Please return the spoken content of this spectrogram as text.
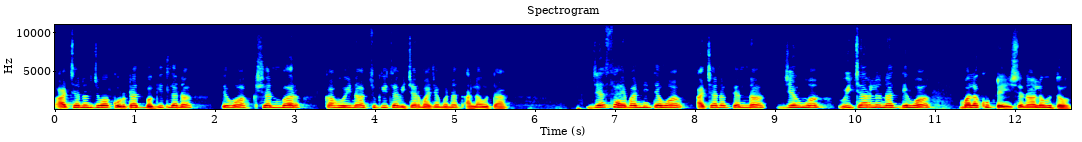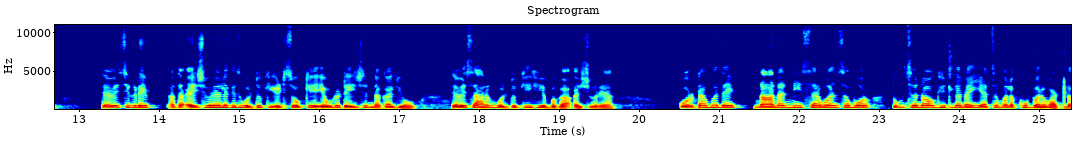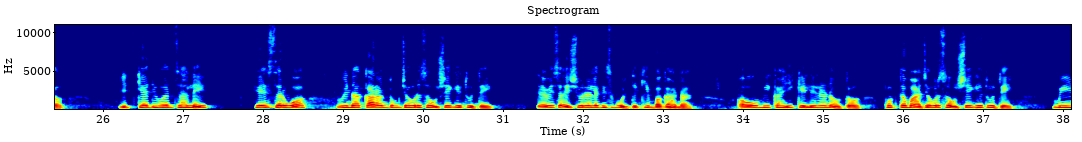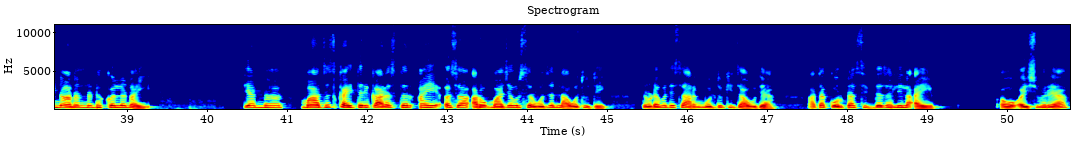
अचानक जेव्हा कोर्टात बघितलं ना तेव्हा क्षणभर का होईना चुकीचा विचार माझ्या मनात आला होता. ज्या साहेबांनी तेव्हा अचानक त्यांना जेव्हा विचारलं ना तेव्हा मला खूप टेन्शन आलं होतं. त्यावेळेस इकडे आता ऐश्वर्या लगेच बोलतो की इट्स ओके एवढं टेन्शन नका घेऊ. त्यावेळेस सारंग बोलतो की हे बघा ऐश्वर्या कोर्टामध्ये नानांनी सर्वांसमोर तुमचं नाव घेतलं नाही याचं मला खूप बरं वाटलं. इतक्या दिवस झाले हे सर्व विनाकारण तुमच्यावर संशय घेत होते. त्यावेळेस ऐश्वर्या लगेच बोलते की बघा ना अहो मी काही केलेलं नव्हतं. फक्त माझ्यावर संशय घेत होते. मी नानांना ढकललं नाही. त्यांना माझंच काहीतरी कारस्थान आहे असा आरोप माझ्यावर सर्वजण लावत होते. तेवढ्यामध्ये सारंग बोलतो की जाऊ द्या. आता कोर्टात सिद्ध झालेला आहे. अहो ऐश्वर्या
